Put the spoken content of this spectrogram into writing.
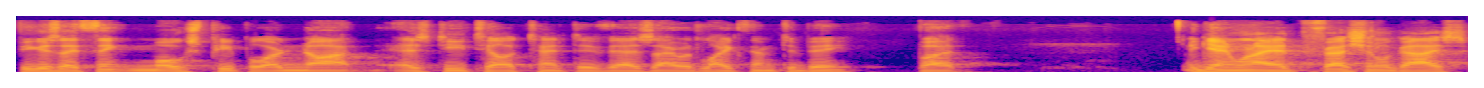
because I think most people are not as detail attentive as I would like them to be. But again, when I had professional guys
